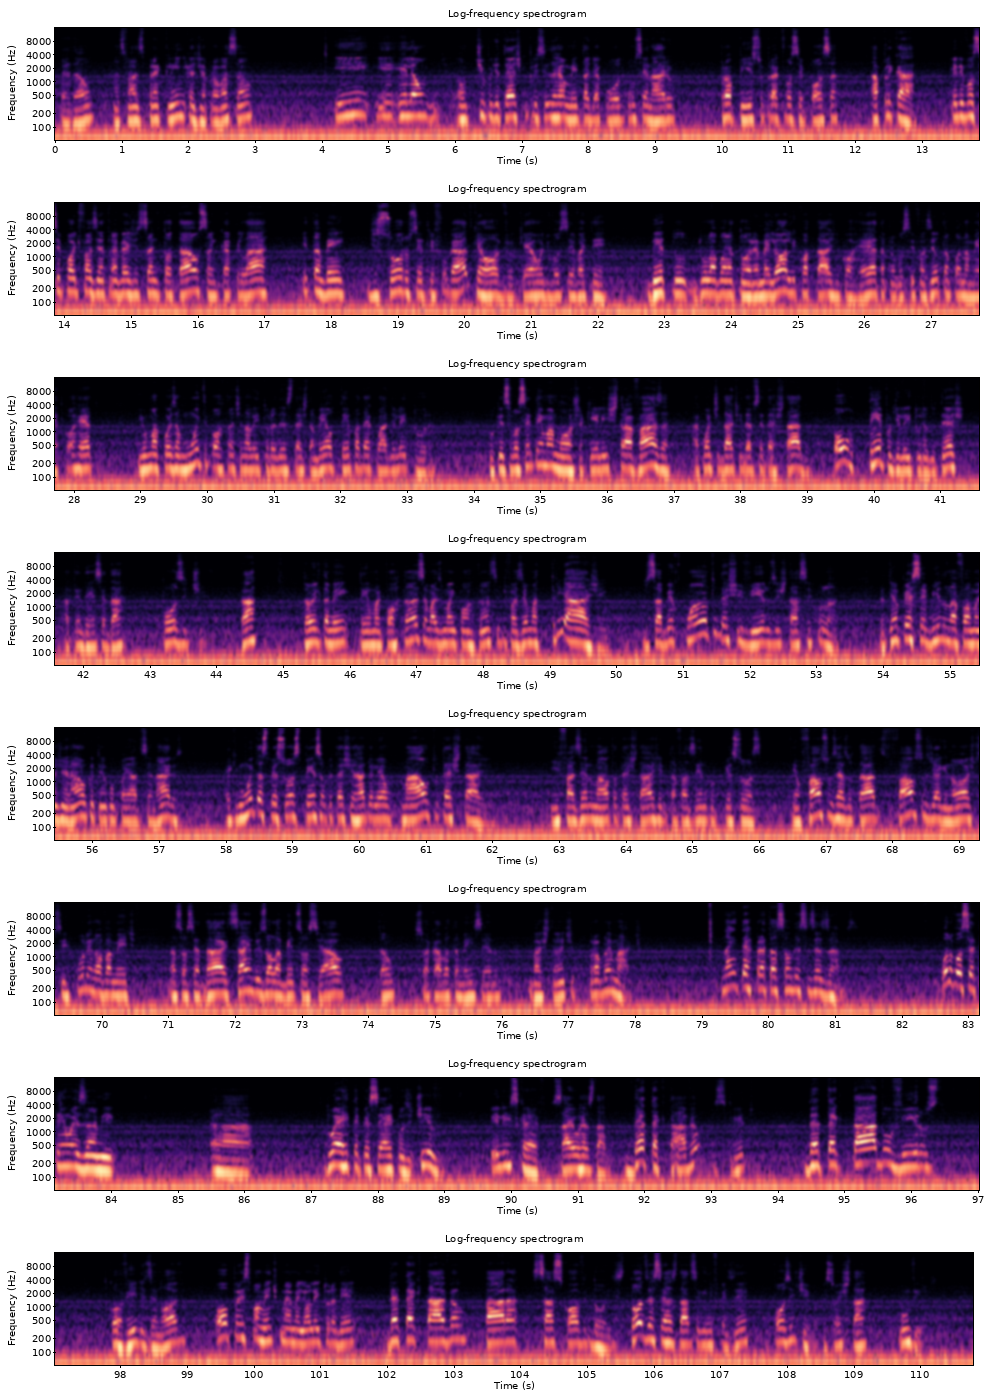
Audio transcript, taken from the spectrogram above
perdão, nas fases pré-clínicas de aprovação. E, e ele é um, é um, tipo de teste que precisa realmente estar de acordo com um cenário propício para que você possa aplicar. ele você pode fazer através de sangue total, sangue capilar e também de soro centrifugado, que é óbvio que é onde você vai ter dentro do laboratório a melhor licotagem correta para você fazer o tamponamento correto. E uma coisa muito importante na leitura desse teste também é o tempo adequado de leitura. Porque se você tem uma amostra que ele extravasa a quantidade que deve ser testado ou o tempo de leitura do teste, a tendência é dar positivo, tá? Então ele também tem uma importância, mas uma importância de fazer uma triagem de saber quanto deste vírus está circulando. Eu tenho percebido na forma geral que eu tenho acompanhado cenários é que muitas pessoas pensam que o teste rápido é uma autotestagem. E fazendo uma autotestagem, ele está fazendo com que pessoas tenham falsos resultados, falsos diagnósticos, circulem novamente na sociedade, saiam do isolamento social. Então, isso acaba também sendo bastante problemático na interpretação desses exames. Quando você tem um exame ah, do RT-PCR positivo, ele escreve, sai o resultado detectável, escrito, detectado o vírus Covid-19, ou principalmente, como é a melhor leitura dele, detectável para SARS-CoV-2. Todos esses resultados significam dizer positivo, a pessoa está com o vírus.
